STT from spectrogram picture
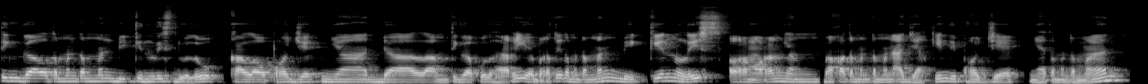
tinggal teman-teman bikin list dulu. Kalau projectnya dalam 30 hari ya berarti teman-teman bikin list orang-orang yang bakal teman-teman ajakin di projectnya teman-teman.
